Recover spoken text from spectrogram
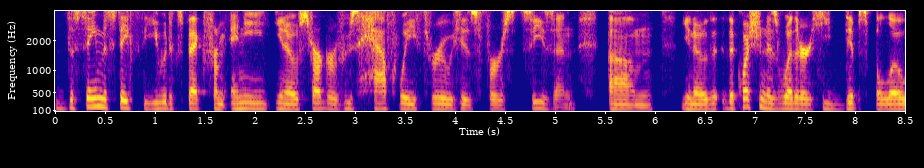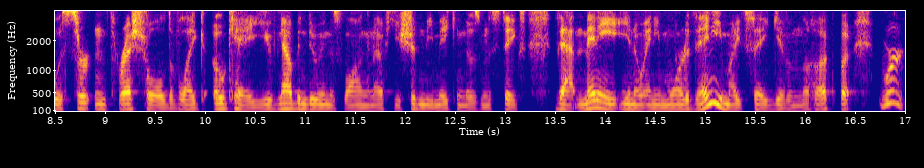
the same mistakes that you would expect from any you know starter who's halfway through his first season. Um you know the, the question is whether he dips below a certain threshold of like okay you've now been doing this long enough you shouldn't be making those mistakes that many you know anymore then you might say give him the hook. But we're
